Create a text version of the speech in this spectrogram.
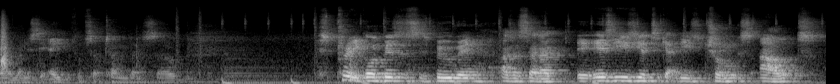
Um, and it's the 8th of September, so it's pretty good, business is booming. As I said, I, it is easier to get these chunks out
